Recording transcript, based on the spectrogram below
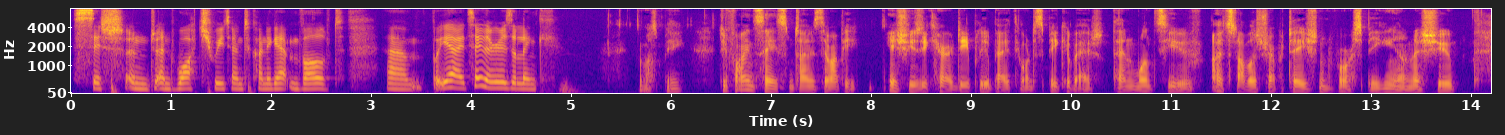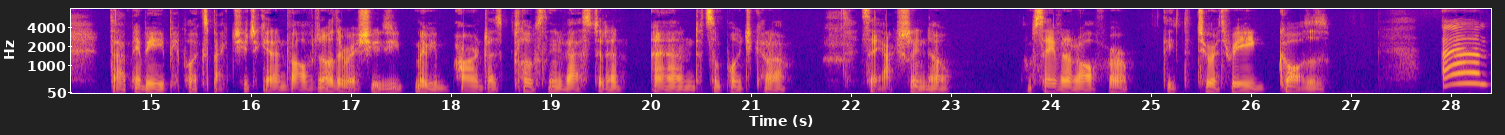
sit and and watch. We tend to kind of get involved. Um, but yeah, I'd say there is a link. Must be. Do you find, say, sometimes there might be issues you care deeply about, you want to speak about, then once you've established reputation for speaking on an issue, that maybe people expect you to get involved in other issues you maybe aren't as closely invested in, and at some point you gotta say, actually, no, I'm saving it all for the, the two or three causes. Um,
